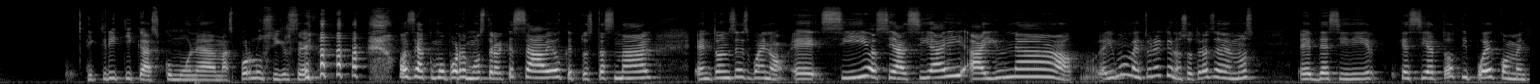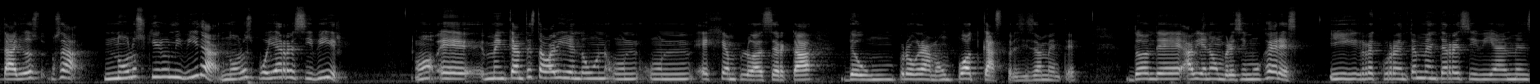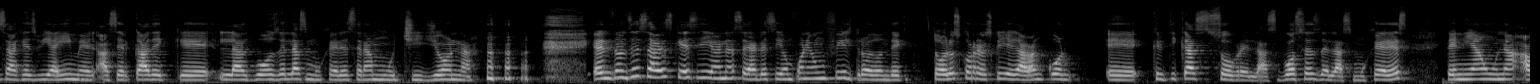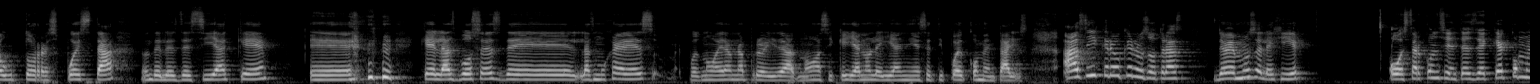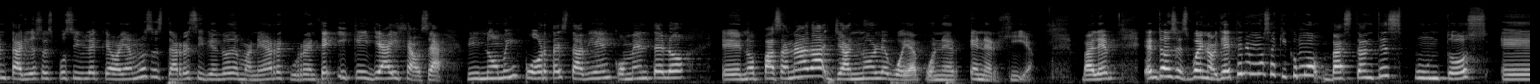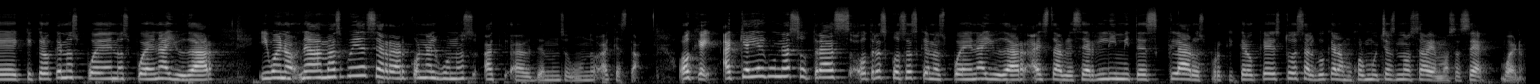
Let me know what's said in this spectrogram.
y críticas como nada más por lucirse, o sea, como por demostrar que sabe o que tú estás mal. Entonces, bueno, eh, sí, o sea, sí hay, hay, una, hay un momento en el que nosotras debemos eh, decidir que cierto tipo de comentarios, o sea, no los quiero en mi vida, no los voy a recibir. Eh, me encanta, estaba leyendo un, un, ejemplo acerca de un programa, un podcast precisamente, donde habían hombres y mujeres y recurrentemente recibían mensajes vía email acerca de que la voz de las mujeres era muy chillona. Entonces, ¿sabes qué decidieron hacer? Decidieron poner un filtro donde todos los correos que llegaban con eh, críticas sobre las voces de las mujeres tenía una autorrespuesta donde les decía que, eh, que las voces de las mujeres pues no eran una prioridad, ¿no? Así que ya no leían ni ese tipo de comentarios. Así creo que nosotras debemos elegir o estar conscientes de qué comentarios es posible que vayamos a estar recibiendo de manera recurrente y que ya, hija, o sea, ni no me importa, está bien, coméntelo, eh, no pasa nada, ya no le voy a poner energía, ¿vale? Entonces, bueno, ya tenemos aquí como bastantes puntos eh, que creo que nos pueden, nos pueden ayudar y bueno, nada más voy a cerrar con algunos, aquí, un segundo, aquí está. Ok, aquí hay algunas otras, otras cosas que nos pueden ayudar a establecer límites claros, porque creo que esto es algo que a lo mejor muchas no sabemos hacer. Bueno,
